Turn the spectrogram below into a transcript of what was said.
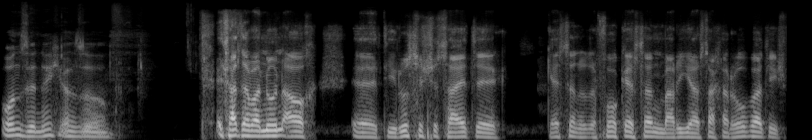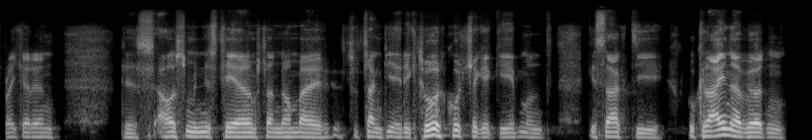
unsinnig. Also es hat aber nun auch äh, die russische Seite gestern oder vorgestern Maria Sacharowa, die Sprecherin des Außenministeriums, dann nochmal sozusagen die Elektorkutsche gegeben und gesagt, die Ukrainer würden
